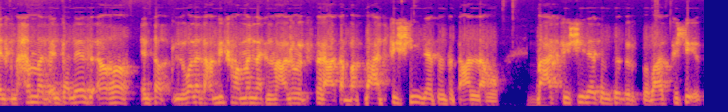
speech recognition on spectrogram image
قلت محمد انت لازم أها انت الولد عم يفهم منك المعلومة بسرعة. طب بس بعد في شيء لازم تتعلمه. بعد في شيء لازم تدرسه. بعد في شيء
